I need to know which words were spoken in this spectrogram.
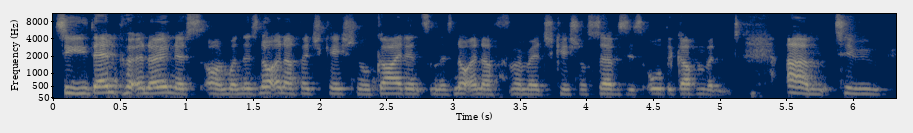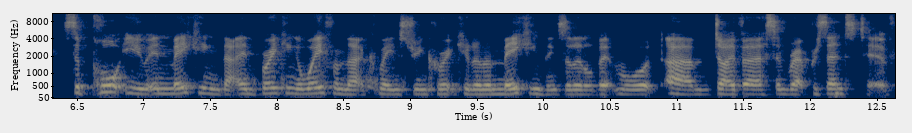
So you then put an onus on when there's not enough educational guidance and there's not enough from educational services or the government um, to support you in making that and breaking away from that mainstream curriculum and making things a little bit more um, diverse and representative.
